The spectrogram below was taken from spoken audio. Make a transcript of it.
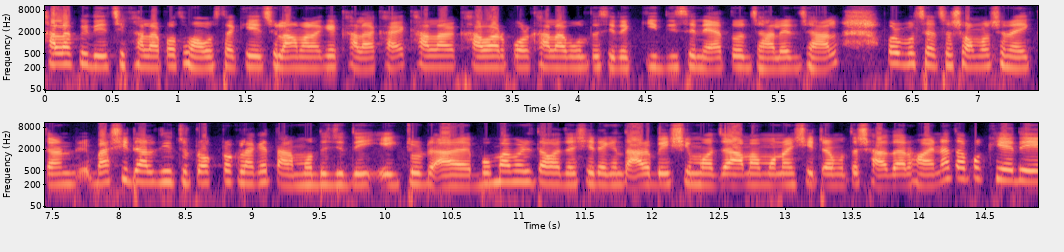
খালাকে দিয়েছি? খালা প্রথম অবস্থা খেয়েছিল, আমার আগে খালা খায়। খালা খাওয়ার পর খালা বলতে সেটা কি দিছেন এত ঝালের ঝাল। পর বলছে আচ্ছা সমস্যা নাই। কারণ বাসি ডাল যেহেতু টকটক লাগে, তার মধ্যে যদি একটু বোম্বাই মরিচ দেওয়া যায়, সেটা কিন্তু আরও বেশি মজা। আমার মনে হয় সেটার মতো সাদার হয় না। তারপর খেয়ে দিয়ে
